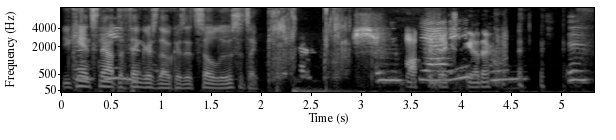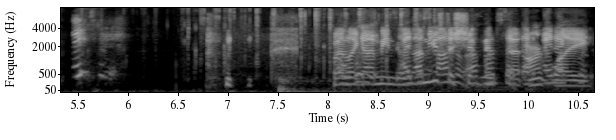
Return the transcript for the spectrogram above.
You can't snap the fingers though because it's so loose. It's like just flop the dicks together. But Oh, like, I mean, just I'm used to a- a shipments website that aren't like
